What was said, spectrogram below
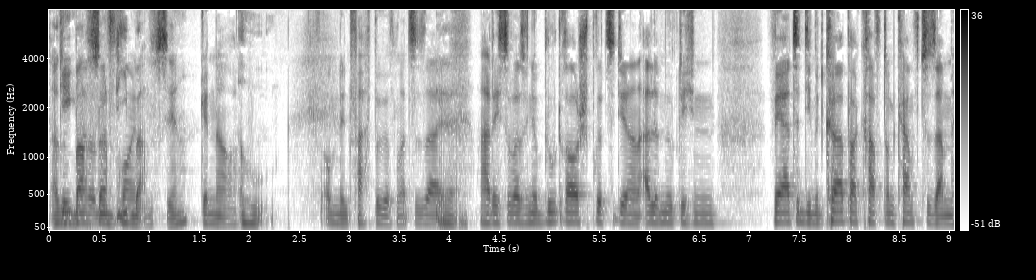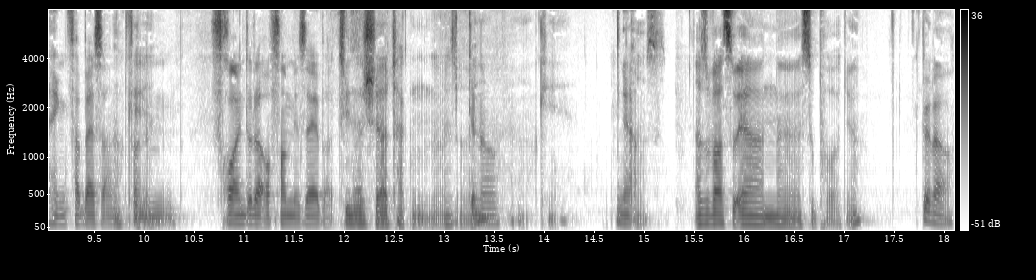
Also Gegnern Buffs oder und Freunden. Debuffs, ja? Genau, Oh. um den Fachbegriff mal zu sagen. Ja. Dann hatte ich sowas wie eine Blutrauschspritze, die dann alle möglichen Werte, die mit Körperkraft und Kampf zusammenhängen, verbessern. Okay. Von einem Freund oder auch von mir selber. Physische Attacken. Also, Genau. Ja, okay. Ja, Krass. Also warst du eher ein äh, Support, ja? genau,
